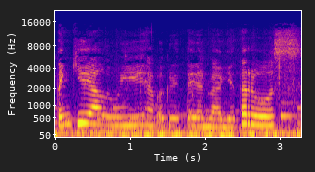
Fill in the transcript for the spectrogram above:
thank you ya Louis. Have a great day dan bahagia terus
